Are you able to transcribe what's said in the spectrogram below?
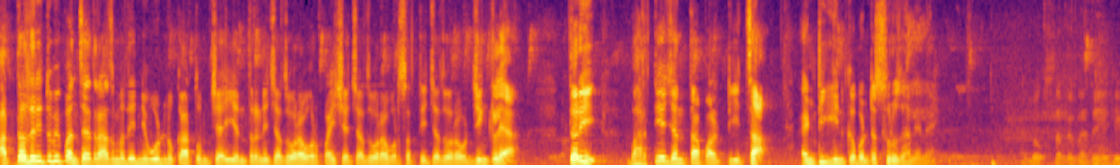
आत्ता जरी तुम्ही पंचायत राजमध्ये निवडणुका तुमच्या यंत्रणेच्या जोरावर पैशाच्या जोरावर सत्तेच्या जोरावर जिंकल्या तरी भारतीय जनता पार्टीचा अँटी इन्कबंट सुरू झालेला आहे. लोकसभेमध्ये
